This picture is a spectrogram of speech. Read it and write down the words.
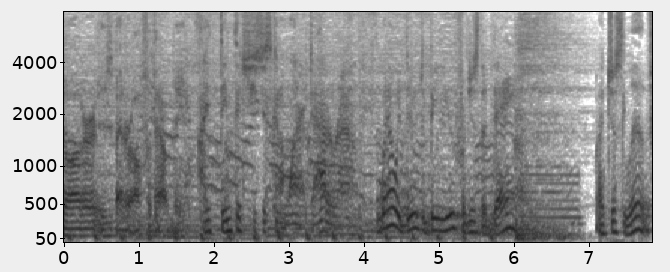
Daughter is better off without me. I think that she's just gonna want her dad around. What I would do to be you for just a day, I'd just live.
